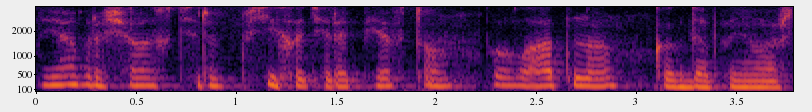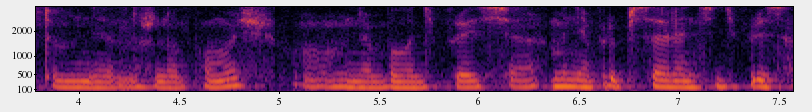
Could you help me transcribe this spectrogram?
Я обращалась к тера- психотерапевту платно, когда поняла, что мне нужна помощь. У меня была депрессия. Мне прописали антидепрессанты,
